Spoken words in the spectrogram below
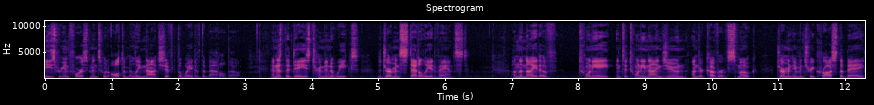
These reinforcements would ultimately not shift the weight of the battle, though, and as the days turned into weeks, the Germans steadily advanced. On the night of 28 into 29 June, under cover of smoke, German infantry crossed the bay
